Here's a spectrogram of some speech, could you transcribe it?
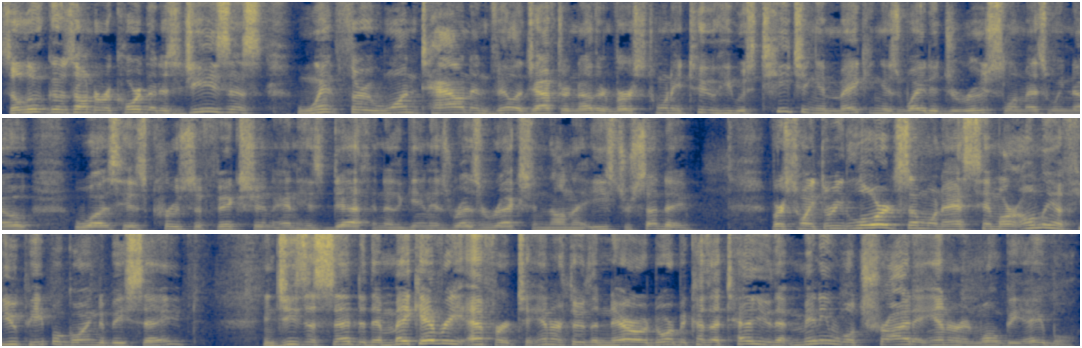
So Luke goes on to record that as Jesus went through one town and village after another in verse 22, he was teaching and making his way to Jerusalem, as we know was his crucifixion and his death, and again his resurrection on that Easter Sunday. Verse 23 Lord, someone asked him, Are only a few people going to be saved? And Jesus said to them, Make every effort to enter through the narrow door, because I tell you that many will try to enter and won't be able,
